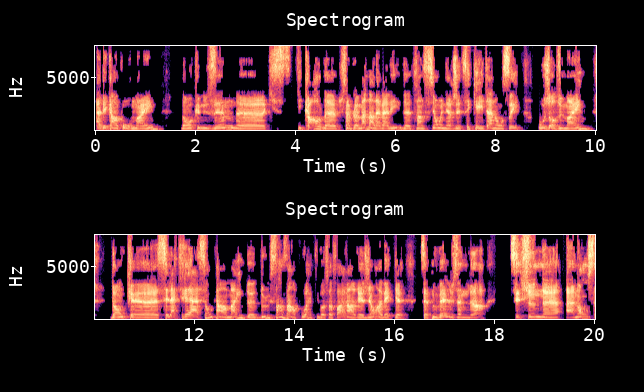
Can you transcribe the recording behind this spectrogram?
à Bécancourt même. Donc, une usine euh, qui, qui cadre euh, tout simplement dans la vallée de transition énergétique qui a été annoncée aujourd'hui même. Donc, euh, c'est la création quand même de 200 emplois qui va se faire en région avec cette nouvelle usine-là. C'est une annonce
